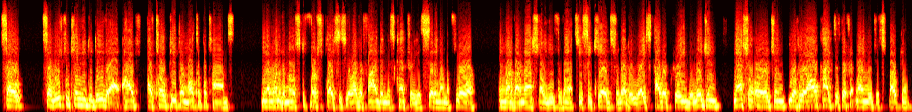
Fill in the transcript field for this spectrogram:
so so we've continued to do that. I've I've told people multiple times, you know, one of the most diverse places you'll ever find in this country is sitting on the floor in one of our national youth events. You see kids from every race, color, creed, religion, national origin. You'll hear all kinds of different languages spoken,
